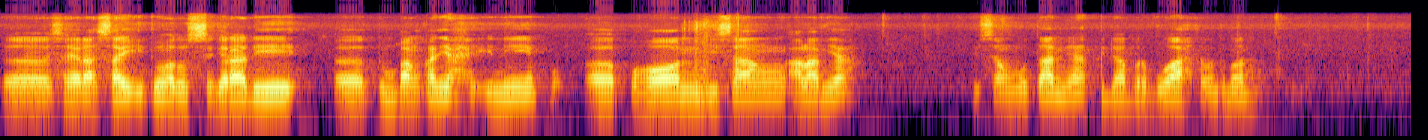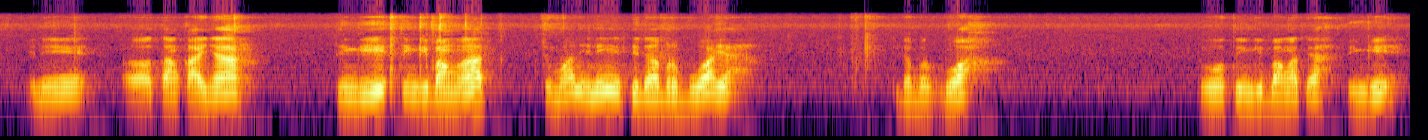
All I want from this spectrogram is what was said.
E, saya rasa itu harus segera ditumbangkan ya. Ini e, pohon pisang alam ya. Pisang hutan ya tidak berbuah teman-teman. Ini e, tangkainya tinggi tinggi banget cuman ini tidak berbuah ya. Tidak berbuah. Tuh tinggi banget ya tinggi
